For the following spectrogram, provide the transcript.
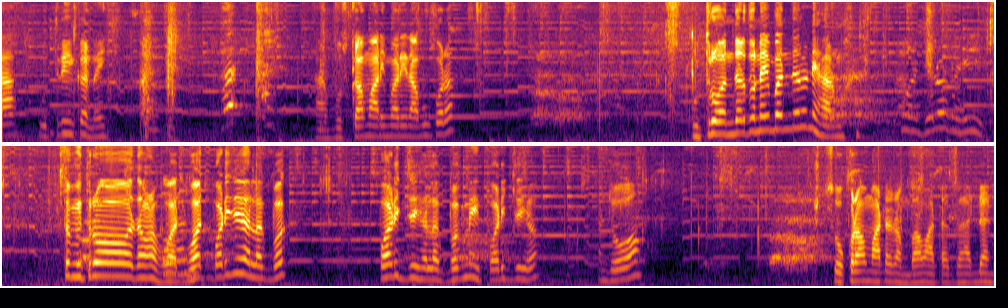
આ ઉતરી કે નહીં? હા ભૂસકા મારી મારીને આવવું પડે. કૂતરો અંદર તો નહીં બંધેલો ને હારમાં તો મિત્રો તમારો વોચ વોચ પડી જઈએ લગભગ? પડી જ જઈએ લગભગ નહીં પડી જ જઈએ અને જુઓ. છોકરાઓ માટે રમવા માટે ગાર્ડન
